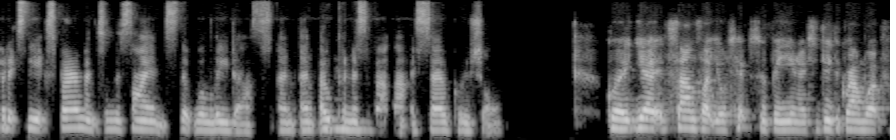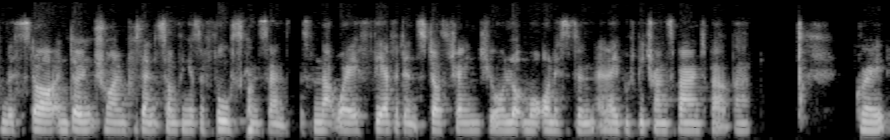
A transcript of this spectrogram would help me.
But it's the experiments and the science that will lead us and, and openness mm. -hmm. about that is so crucial Great. Yeah, it sounds like your tips would be, you know, to do the groundwork from the start and don't try and present something as a false consensus. And that way, if the evidence does change, you're a lot more honest and, and able to be transparent about that. Great.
